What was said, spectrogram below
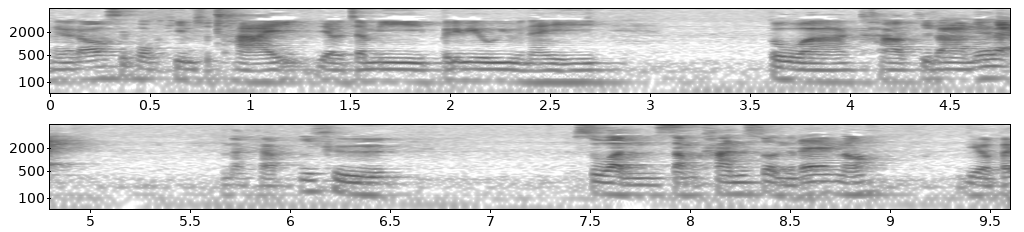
ในรอบ 16 ทีมสุดท้าย เดี๋ยวจะมี preview อยู่ในตัวข่าวกีฬานี่แหละนะครับ นี่คือส่วนสำคัญส่วนแรกเนาะเดี๋ยวไป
